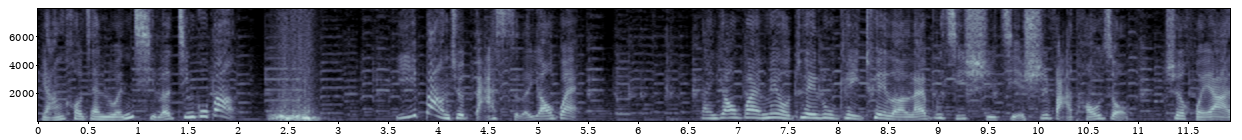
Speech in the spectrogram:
然后再抡起了金箍棒。一棒就打死了妖怪，那妖怪没有退路可以退了，来不及使解尸法逃走。这回啊，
